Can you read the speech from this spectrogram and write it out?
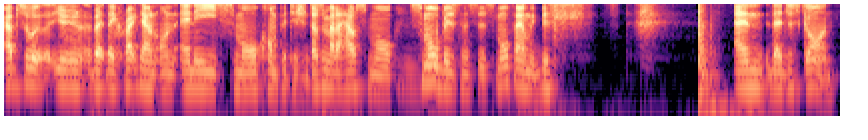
absolutely you know they, they crack down on any small competition. Doesn't matter how small, small businesses, small family businesses, and they're just gone.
